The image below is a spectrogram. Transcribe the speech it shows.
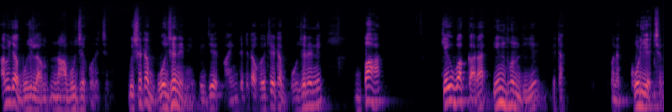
আমি যা বুঝলাম, না বুঝে করেছেন। বিষয়টা বোঝে নেনি এই যে আইনটা যেটা হয়েছে, এটা বোঝে নেনি বা কেউ বা কারা ইন্ধন দিয়ে এটা মানে করিয়েছেন।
